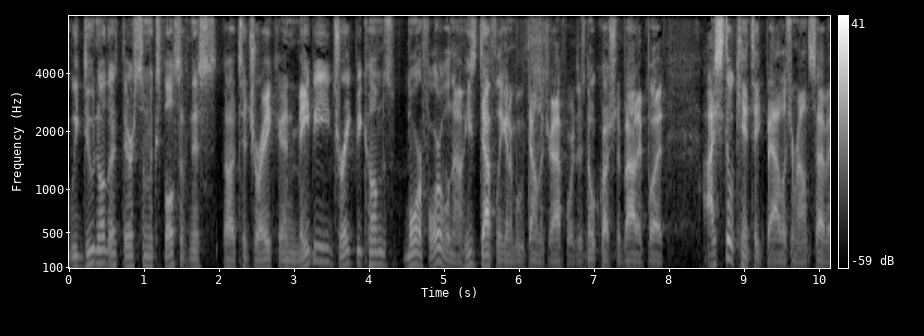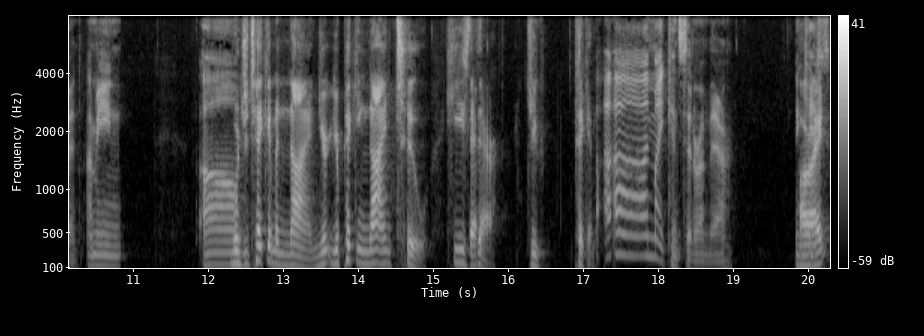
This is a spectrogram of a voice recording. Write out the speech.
we do know that there's some explosiveness uh, to Drake, and maybe Drake becomes more affordable now. He's definitely going to move down the draft board. There's no question about it. But I still can't take Ballage around seven. I mean, um, Would you take him in nine? You're, you're picking nine two. He's there. Do you pick him? uh, I might consider him there. In All right. case-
